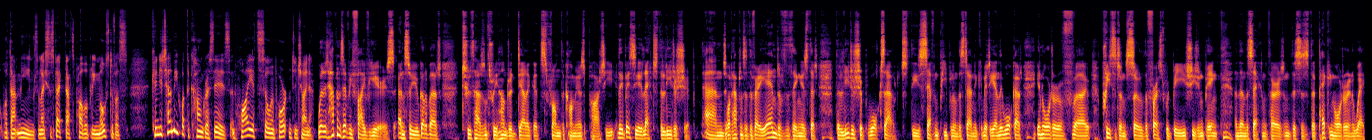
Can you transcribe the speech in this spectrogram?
what that means, and I suspect that's probably most of us, can you tell me what the Congress is and why it's so important in China? Well, it happens every five years. And so you've got about 2,300 delegates from the Communist Party. They basically elect the leadership. And what happens at the very end of the thing is that the leadership walks out, these seven people in the Standing Committee, and they walk out in order of uh, precedence. So the first would be Xi Jinping, and then the second, third, and this is the pecking order in a way.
